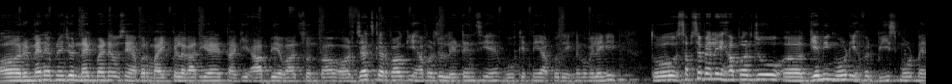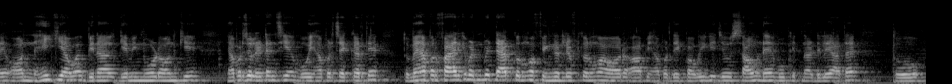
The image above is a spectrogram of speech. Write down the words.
और मैंने अपने जो नेक बैंड है, उसे यहाँ पर माइक पे लगा दिया है ताकि आप भी आवाज़ सुन पाओ और जज कर पाओ कि यहाँ पर जो लेटेंसी है, वो कितनी आपको देखने को मिलेगी। तो सबसे पहले यहाँ पर जो गेमिंग मोड या फिर बीस मोड मैंने ऑन नहीं किया हुआ है, बिना गेमिंग मोड ऑन किए, यहाँ पर जो लेटेंसी है, वो यहाँ पर चेक करते हैं। तो मैं यहाँ पर फायर के बटन पर टैप करूँगा फिंगर लिफ्ट करूँगा और आप यहाँ पर देख पाओगे कि जो साउंड है, वो कितना डिले आता है। तो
